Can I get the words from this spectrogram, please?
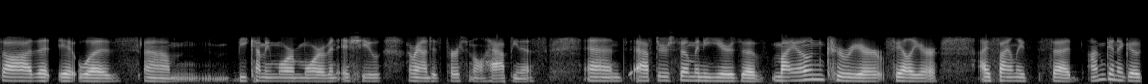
saw that it was um, becoming more and more of an issue around his personal happiness. And after so many years of my own career failure, I finally said, I'm going to go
